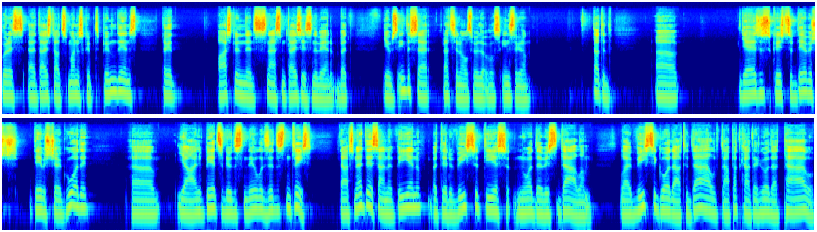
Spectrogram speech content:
kur es eh, taisu tādus manuskriptus pirmdienas. Tagad pāris pirmdienas es neesmu taisījis nevienu, bet jums interesē racionāls viedoklis Instagram. Tātad uh, Jēzus Kristus ir dievišķi, dievišķie godi, uh, Jāņa 5, 22 līdz 23. Tās netiesā nevienu, bet ir visu tiesu nodevis dēlam, lai visi godātu dēlu tāpat kā tie godā tēvu.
